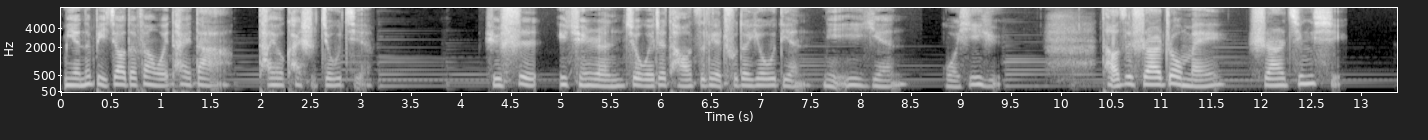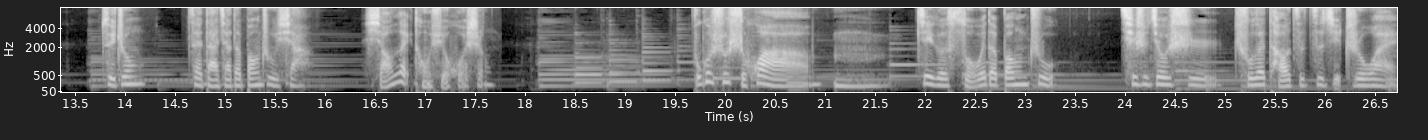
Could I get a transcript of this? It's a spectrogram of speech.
免得比较的范围太大，他又开始纠结。于是，一群人就围着桃子列出的优点，你一言我一语。桃子时而皱眉，时而惊喜，最终在大家的帮助下，小磊同学获胜。不过说实话，嗯，这个所谓的帮助，其实就是除了桃子自己之外，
